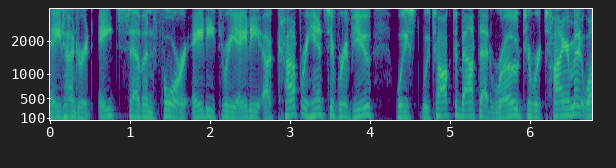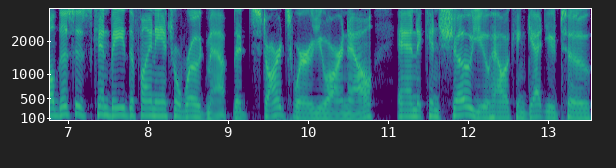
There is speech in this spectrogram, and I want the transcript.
800 874 8380. A comprehensive review. We, we talked about that road to retirement. Well, this is can be the financial roadmap that starts where you are now, and it can show you how it can get you to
